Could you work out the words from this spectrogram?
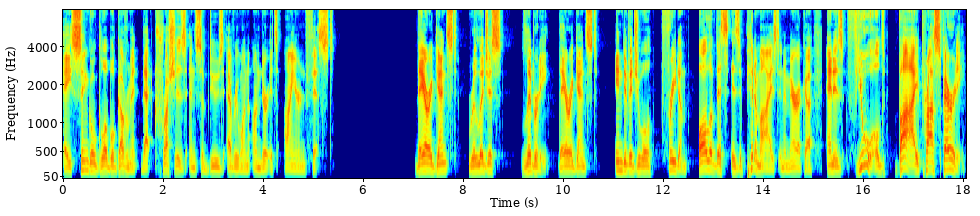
a single global government that crushes and subdues everyone under its iron fist. They are against religious liberty. They are against individual freedom. All of this is epitomized in America and is fueled by prosperity.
